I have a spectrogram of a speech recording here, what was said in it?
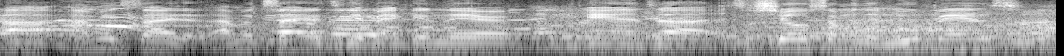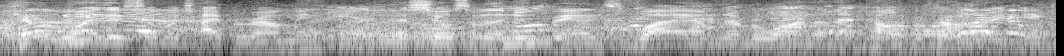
Uh, I'm excited. I'm excited to get back in there and uh, to show some of the new fans why there's so much hype around me. To show some of the new fans why I'm number one on that pound for pound ranking.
